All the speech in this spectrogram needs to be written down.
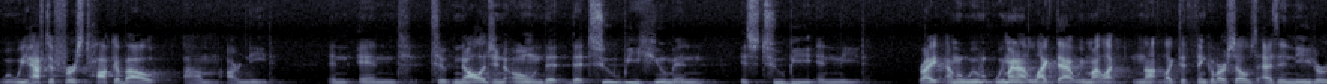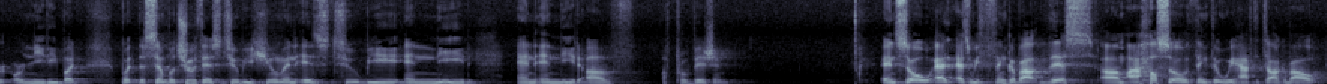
we have to first talk about um, our need and, and to acknowledge and own that, that to be human is to be in need right? I mean we, we might not like that. We might like, not like to think of ourselves as in need or, or needy but, but the simple truth is to be human is to be in need and in need of, of provision. And so as, as we think about this um, i also think that we have to talk about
